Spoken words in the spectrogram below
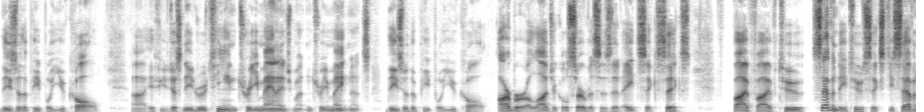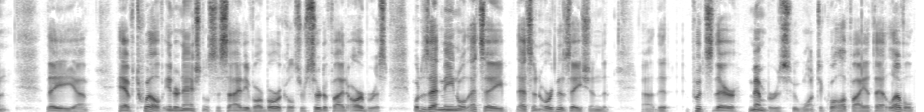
These are the people you call. Uh, if you just need routine tree management and tree maintenance, these are the people you call. Arborilogical Services at 866 552 7267. They uh, have 12 International Society of Arboriculture certified arborists. What does that mean? Well, that's a that's an organization that uh, that puts their members who want to qualify at that level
